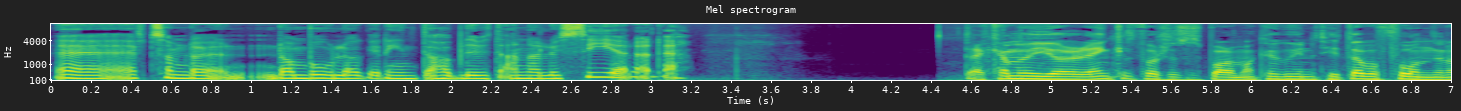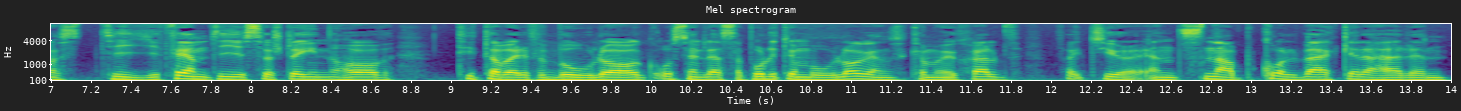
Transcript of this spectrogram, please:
eh, eftersom de, de bolagen inte har blivit analyserade. Där kan man göra det enkelt för sig som sparare. Man kan gå in och titta på fondernas 5-10 största innehav, titta vad det är för bolag och sen läsa på lite om bolagen så kan man ju själv faktiskt göra en snabbkoll. Verkar det här en,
